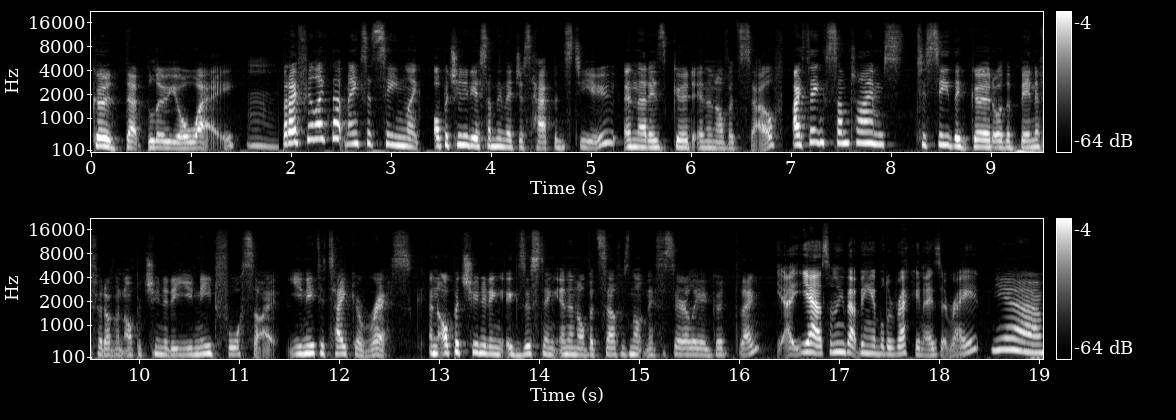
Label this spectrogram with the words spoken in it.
good that blew your way, mm. but I feel like that makes it seem like opportunity is something that just happens to you and that is good in and of itself. I think sometimes to see the good or the benefit of an opportunity, you need foresight. You need to take a risk. An opportunity existing in and of itself is not necessarily a good thing. Yeah, yeah, something about being able to recognize it, right? Yeah.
